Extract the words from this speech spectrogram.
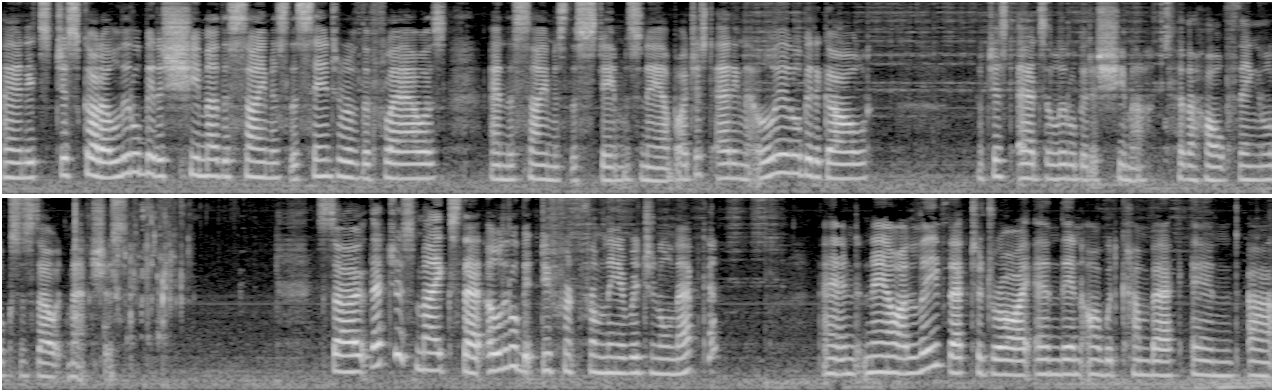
And it's just got a little bit of shimmer, the same as the center of the flowers and the same as the stems now by just adding that little bit of gold It just adds a little bit of shimmer to the whole thing. It looks as though it matches. So that just makes that a little bit different from the original napkin. And now I leave that to dry and then I would come back and uh,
